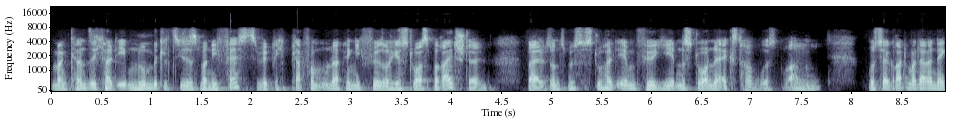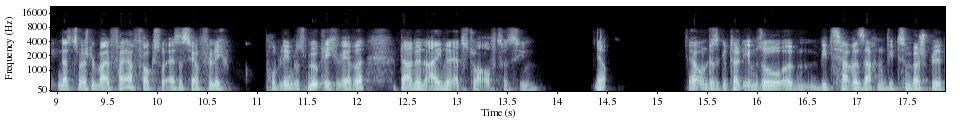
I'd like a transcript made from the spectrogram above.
man kann sich halt eben nur mittels dieses Manifests wirklich plattformunabhängig für solche Stores bereitstellen. Weil sonst müsstest du halt eben für jeden Store eine Extrawurst braten. Mhm. Du musst ja gerade mal daran denken, dass zum Beispiel bei Firefox OS es ja völlig problemlos möglich wäre, da einen eigenen App Store aufzuziehen. Ja. Und es gibt halt eben so ähm, bizarre Sachen wie zum Beispiel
